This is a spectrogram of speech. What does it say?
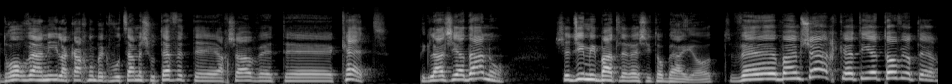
דרור ואני לקחנו בקבוצה משותפת אה, עכשיו את אה, KAT, בגלל שידענו שג'ימי באטלר יש איתו בעיות, ובהמשך KAT יהיה טוב יותר.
